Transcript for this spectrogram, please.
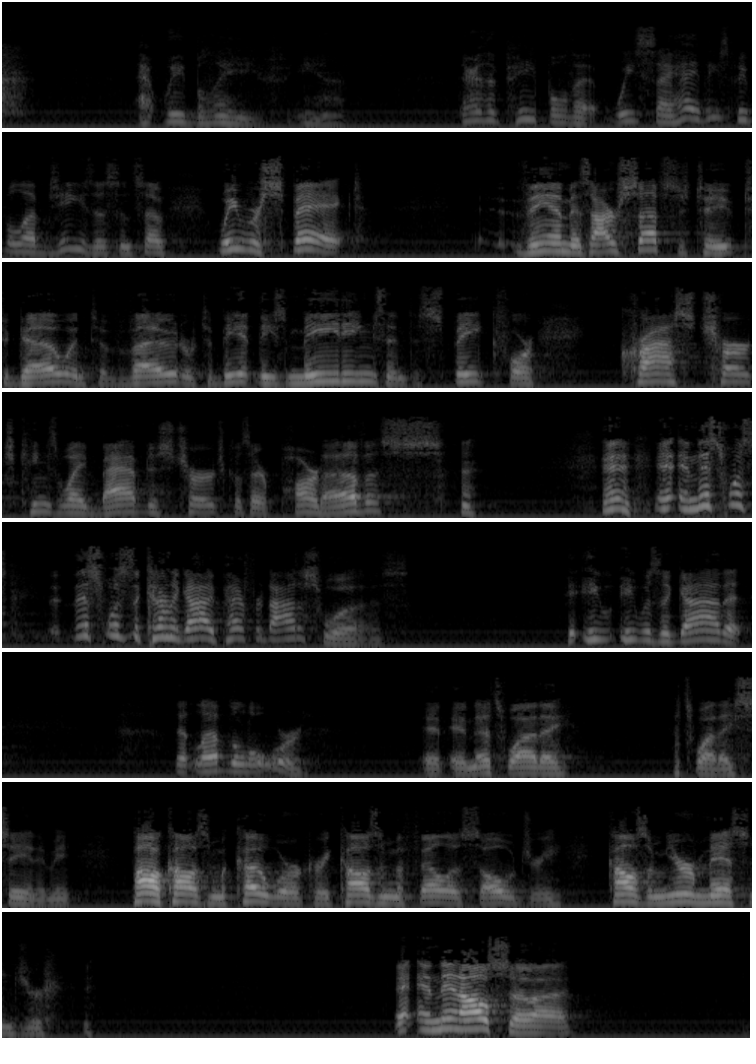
that we believe in. They're the people that we say, hey, these people love Jesus, and so we respect them as our substitute to go and to vote or to be at these meetings and to speak for Christ Church, Kingsway Baptist Church, because they're part of us. and, and, and, this was this was the kind of guy Epaphroditus was. He, he, he was a guy that that loved the Lord, and, and that's why they that's why they sent him. mean, Paul calls him a co-worker. He calls him a fellow soldier. He calls him your messenger. And, and then also, I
